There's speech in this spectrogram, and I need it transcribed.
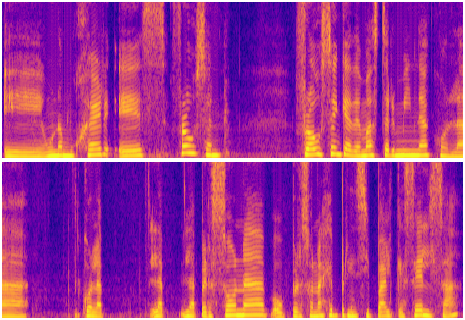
eh, una mujer es Frozen. Frozen, que además termina con la, con la la, persona o personaje principal que es Elsa,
